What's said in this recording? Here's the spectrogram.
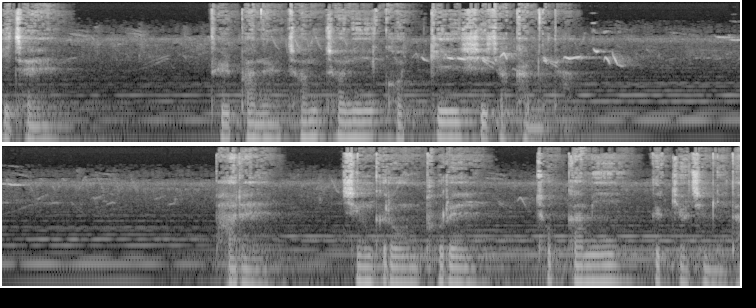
이제 들판을 천천히 걷기 시작합니다. 발에 싱그러운 풀의 촉감이 느껴집니다.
